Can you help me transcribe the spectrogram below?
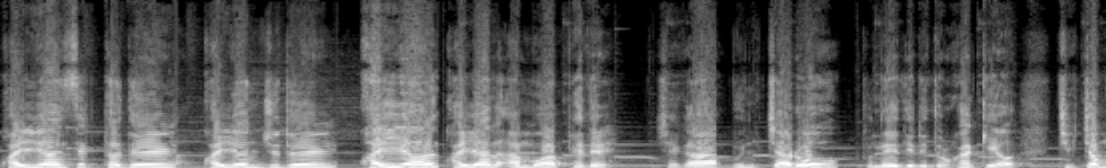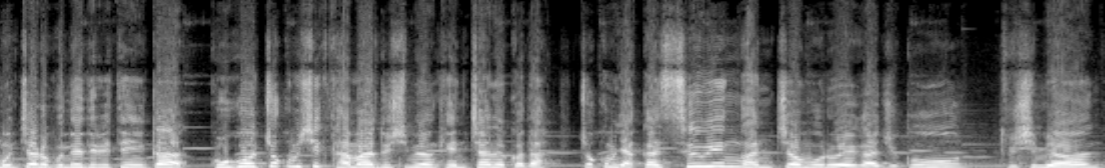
관련 섹터들 관련주들 관련 관련 암호화폐들 제가 문자로 보내드리도록 할게요. 직접 문자로 보내드릴 테니까 그거 조금씩 담아두시면 괜찮을 거다. 조금 약간 스윙 관점으로 해가지고 두시면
